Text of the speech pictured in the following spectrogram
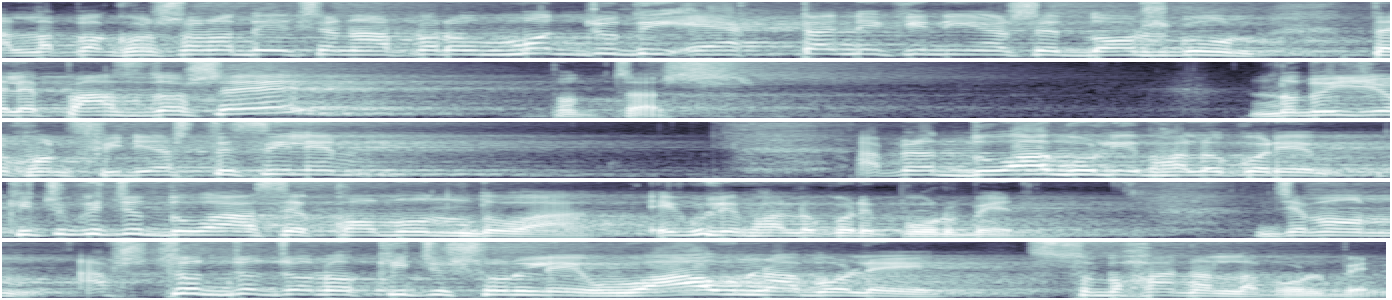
আল্লাপা ঘোষণা দিয়েছেন, আপনার উম্মত যদি একটা নেকি নিয়ে আসে দশ গুণ, তাহলে পাঁচ দশে পঞ্চাশ। নবী যখন ফিরে আসতেছিলেন, আপনার দোয়াগুলি ভালো করে, কিছু কিছু দোয়া আছে কমন দোয়া, এগুলি ভালো করে পড়বেন। যেমন, আশ্চর্যজনক কিছু শুনলে ওয়াও না বলে সুবহান আল্লাহ বলবেন।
